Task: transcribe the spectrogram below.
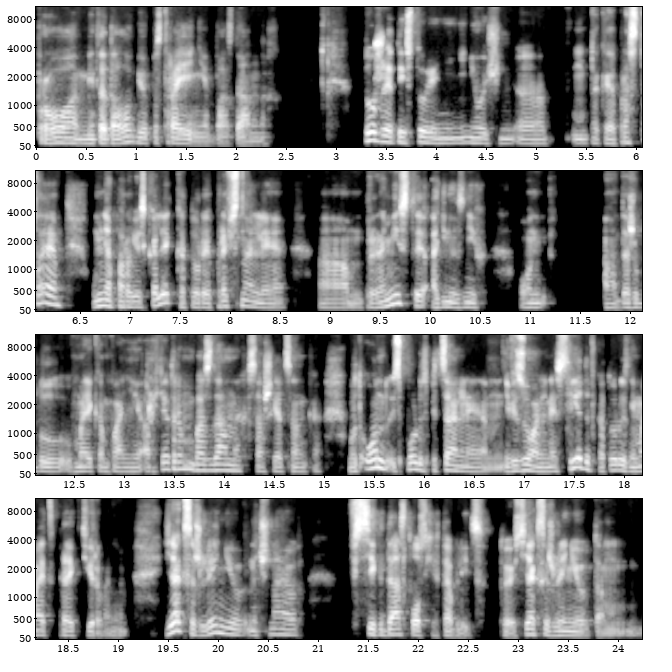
про методологию построения баз данных. Тоже эта история не, не, не очень э, такая простая. У меня пару есть коллег, которые профессиональные э, программисты. Один из них, он а, даже был в моей компании архитектором баз данных, Саша Яценко. Вот он использует специальные визуальные среды, в которых занимается проектированием. Я, к сожалению, начинаю всегда с плоских таблиц. То есть я, к сожалению, там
